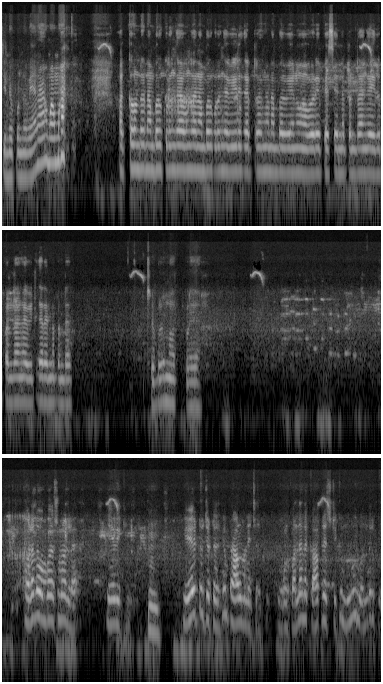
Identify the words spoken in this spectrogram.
சின்ன பொண்ணு வேணாம் மாமா அக்கௌண்ட்டு நம்பர் கொடுங்க அவங்க நம்பர் கொடுங்க வீடு கட்டுறாங்க நம்பர் வேணும். அவரோடய பேச என்ன பண்ணுறாங்க இது பண்ணுறாங்க வீட்டுக்காரர் என்ன பண்ணுறாரு ட்ரிபிள் மார்க் பிள்ளையா? குழந்தை ஒன்பது வருஷமா இல்லை ஏவிக்கு ம். ஏ டு ஜெட் வரைக்கும் ப்ராப்ளம் பண்ணி வச்சிருக்கு உங்களுக்கு வந்து அந்த காப்ரேஸ்டிக்கு நூறு வந்திருக்கு.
